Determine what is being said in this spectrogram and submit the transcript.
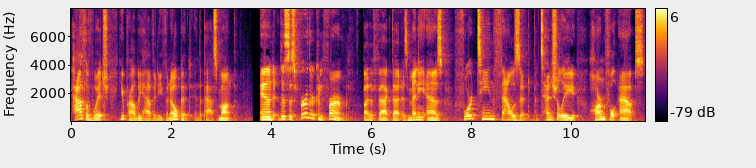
half of which you probably haven't even opened in the past month. And this is further confirmed by the fact that as many as 14,000 potentially harmful apps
